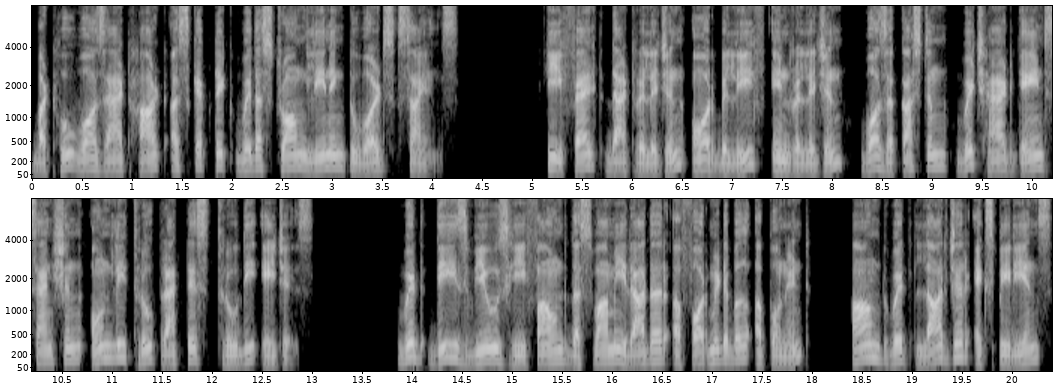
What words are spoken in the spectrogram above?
but who was at heart a skeptic with a strong leaning towards science. He felt that religion or belief in religion was a custom which had gained sanction only through practice through the ages. With these views he found the Swami rather a formidable opponent, armed with larger experience,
